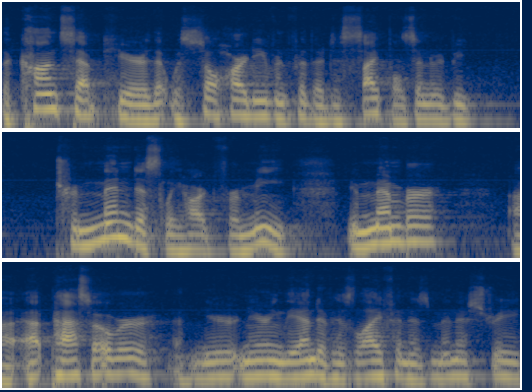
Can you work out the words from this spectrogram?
the concept here that was so hard even for the disciples, and would be tremendously hard for me. Remember uh, at Passover, near, nearing the end of his life and his ministry,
